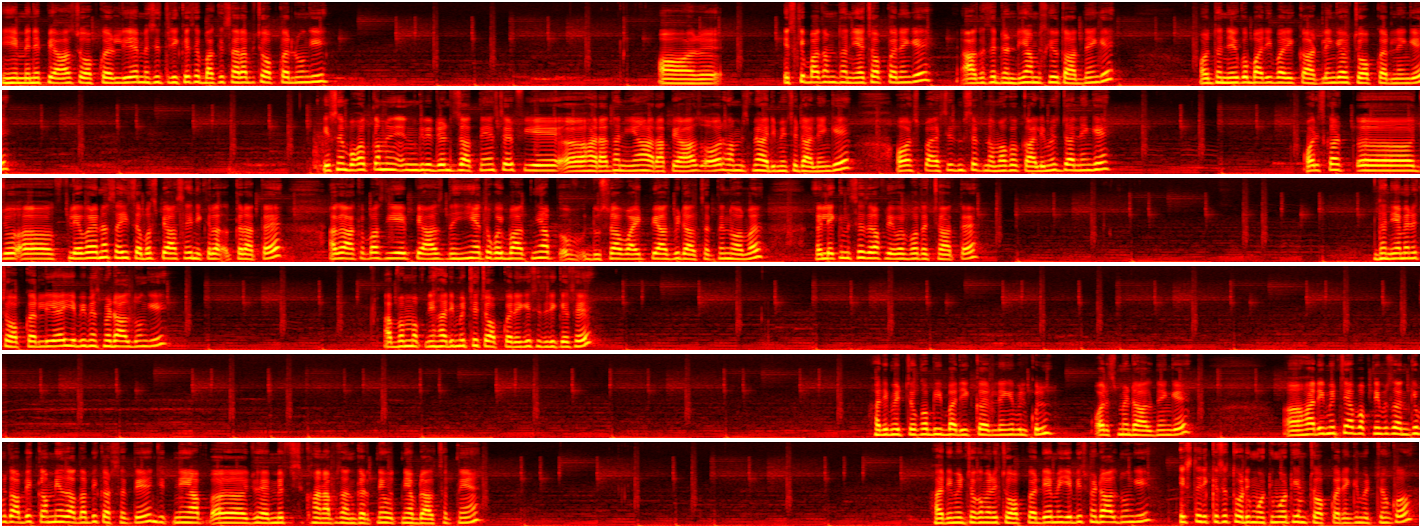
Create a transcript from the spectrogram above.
ये मैंने प्याज चॉप कर लिया मैं इसी तरीके से बाकी सारा भी चॉप कर लूँगी। और इसके बाद हम धनिया चॉप करेंगे। आगे से डंडियाँ हम इसकी उतार देंगे और धनिया को बारीक बारीक काट लेंगे और चॉप कर लेंगे। इसमें बहुत कम इंग्रेडिएंट्स जाते हैं। सिर्फ़ ये हरा धनिया, हरा प्याज और हम इसमें हरी मिर्च डालेंगे और स्पाइसेस में सिर्फ़ नमक और काली मिर्च डालेंगे। और इसका जो फ्लेवर है ना, सही सबस प्याज से ही निकल कर आता है। अगर आपके पास ये प्याज नहीं है तो कोई बात नहीं, आप दूसरा वाइट प्याज भी डाल सकते हैं नॉर्मल लेकिन इससे ज़रा फ्लेवर बहुत अच्छा आता है। धनिया मैंने चॉप कर लिया है, ये भी मैं इसमें डाल दूँगी। अब हम अपनी हरी मिर्ची चॉप करेंगे, इसी तरीके से। हरी मिर्चों को भी बारीक कर लेंगे बिल्कुल, और इसमें डाल देंगे। हरी मिर्ची आप अपनी पसंद के मुताबिक कम या ज़्यादा भी कर सकते हैं। जितनी आप जो है मिर्च खाना पसंद करते हैं, उतनी आप डाल सकते हैं। हरी मिर्चों को मैंने चॉप कर दिया मैं ये भी इसमें डाल दूँगी। इस तरीके से थोड़ी मोटी मोटी हम चॉप करेंगे मिर्चों को।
